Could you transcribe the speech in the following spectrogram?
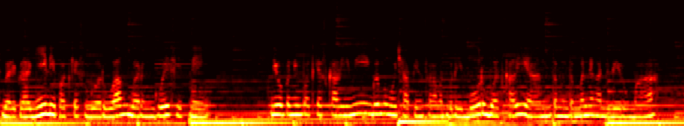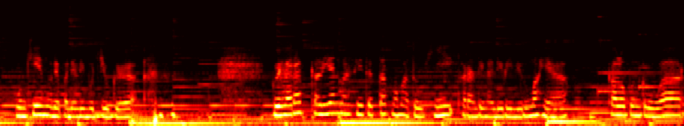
balik lagi di podcast sebuah ruang bareng gue Sydney. Di opening podcast kali ini gue mengucapin selamat berlibur buat kalian, teman-teman yang ada di rumah. Mungkin udah pada libur juga. gue harap kalian masih tetap mematuhi karantina diri di rumah ya. Kalaupun keluar,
